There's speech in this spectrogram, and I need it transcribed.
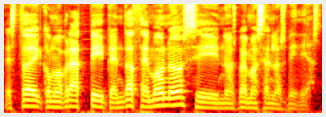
Estoy como Brad Pitt en 12 monos y nos vemos en los vídeos.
